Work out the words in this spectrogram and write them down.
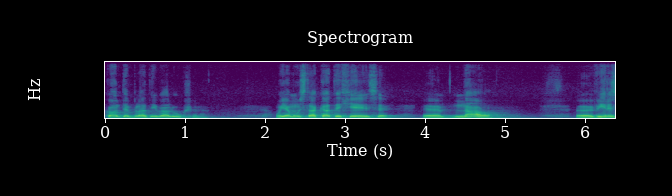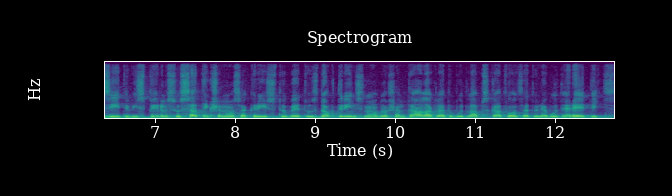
kontemplatīvā lūkšanā. Un ja mums tā katehēze nav virzīta vispirms uz satikšanos ar Kristu, bet uz doktrīnas nodošanu tālāk, lai tu būtu labs katolis, lai tu nebūtu erētiķis,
